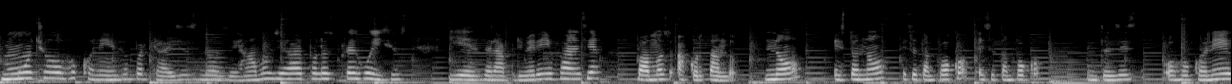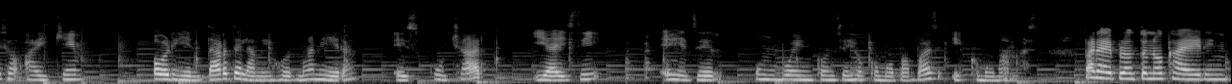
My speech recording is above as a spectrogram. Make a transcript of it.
mucho ojo con eso porque a veces nos dejamos llevar por los prejuicios y desde la primera infancia vamos acortando. No, esto no, esto tampoco, esto tampoco. Entonces, ojo con eso, hay que orientar de la mejor manera, escuchar y ahí sí ejercer un buen consejo como papás y como mamás. Para de pronto no caer en,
